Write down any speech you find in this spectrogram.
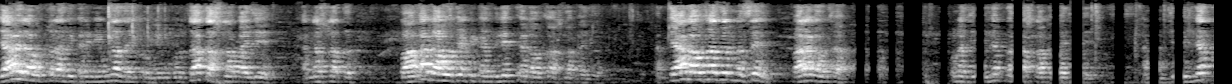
ज्या वेळेला उत्तराधिकारी नेमला जायचो तो नेमूरचाच असला पाहिजे. आणि नसला तर बारा गाव त्या ठिकाणी दिले त्या गावचा असला पाहिजे. आणि त्या गावचा जर नसेल बारा गावचा पुन्हा जिल्ह्यात असला पाहिजे. आणि जिल्ह्यात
